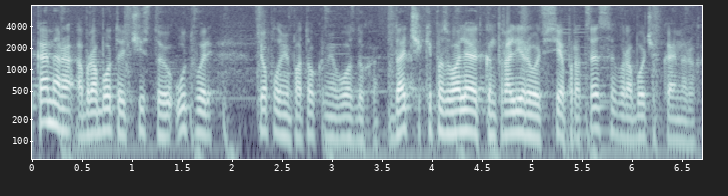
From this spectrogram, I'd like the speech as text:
камера обработает чистую утварь теплыми потоками воздуха. Датчики позволяют контролировать все процессы в рабочих камерах.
